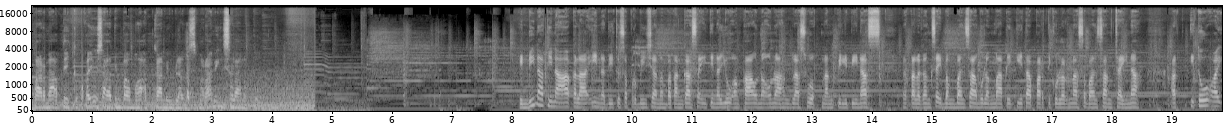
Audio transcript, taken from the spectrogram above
para ma-update ko pa kayo sa ating pang mga upcoming vlogs. Maraming salamat po. Hindi natin naakalain na dito sa probinsya ng Batangas ay itinayo ang kauna-unahang glasswalk ng Pilipinas na talagang sa ibang bansa mo lang makikita partikular na sa bansang China. At ito ay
